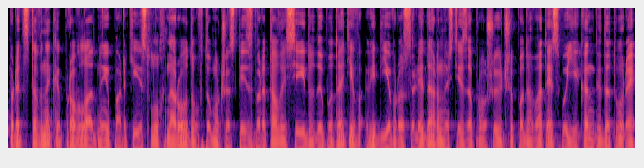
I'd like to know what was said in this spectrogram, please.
представники провладної партії Слуг народу, в тому числі зверталися і до депутатів від Євросолідарності, запрошуючи подавати свої кандидатури.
